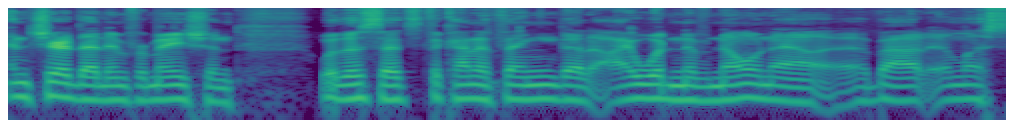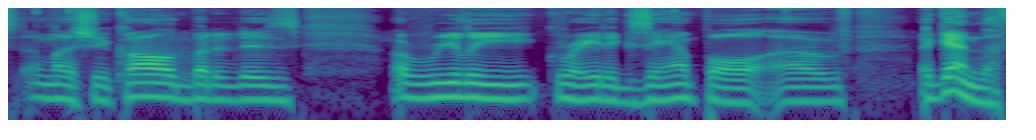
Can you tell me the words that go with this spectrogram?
and shared that information with us. That's the kind of thing that I wouldn't have known uh, about unless unless you called, but it is a really great example of again the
